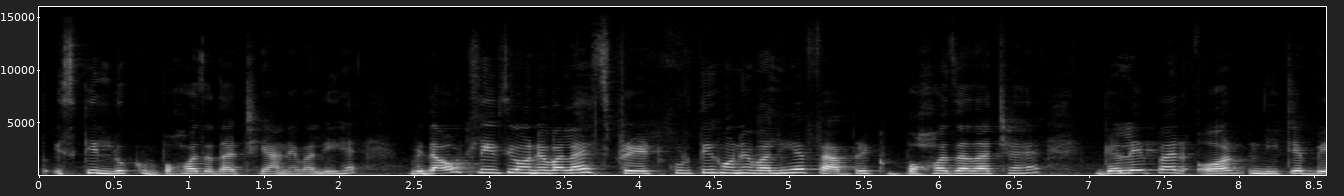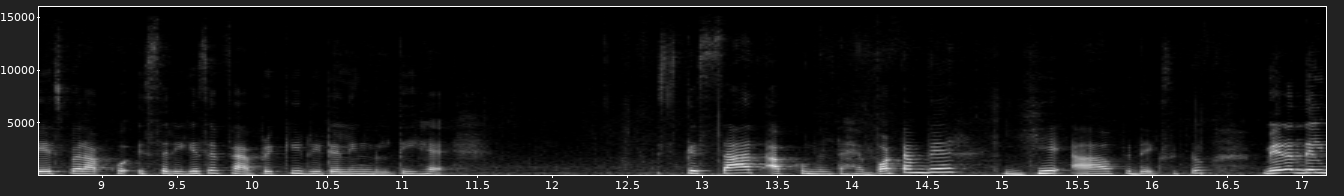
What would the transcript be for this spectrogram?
तो इसकी लुक बहुत ज़्यादा अच्छी आने वाली है। विदाउट स्लीव ही होने वाला है स्ट्रेट कुर्ती होने वाली है फैब्रिक बहुत ज़्यादा अच्छा है। गले पर और नीचे बेस पर आपको इस तरीके से फैब्रिक की डिटेलिंग मिलती है। इसके साथ आपको मिलता है बॉटम वेयर ये आप देख सकते हो। मेरा दिल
